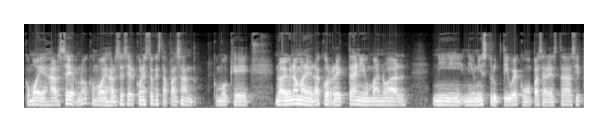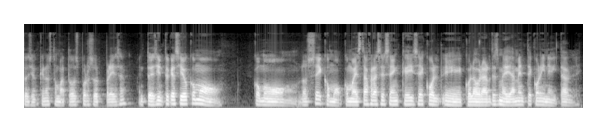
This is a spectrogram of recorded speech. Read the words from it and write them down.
como dejar ser, ¿no? Como dejarse ser con esto que está pasando. Como que no hay una manera correcta, ni un manual, ni, ni un instructivo de cómo pasar esta situación que nos toma a todos por sorpresa. Entonces siento que ha sido como, como, no sé, como, como esta frase zen que dice eh, colaborar desmedidamente con inevitable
